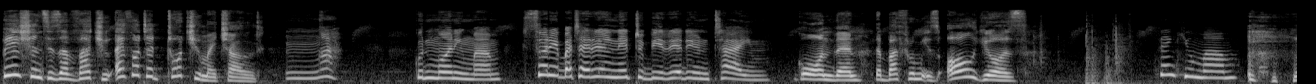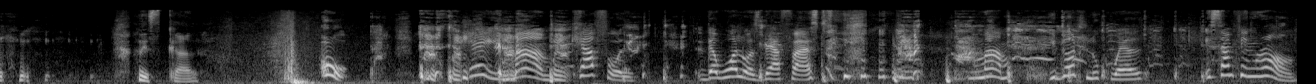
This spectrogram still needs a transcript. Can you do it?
Patience is a virtue. I thought I'd taught you, my child. Mwah. Good morning, Mom. Sorry, but I really need to be ready in time. Go on then. The bathroom is all yours. Thank you, Mom. This girl. Oh! hey, Mom, careful. The wall was there first. Mom, you don't look well. Is something wrong?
